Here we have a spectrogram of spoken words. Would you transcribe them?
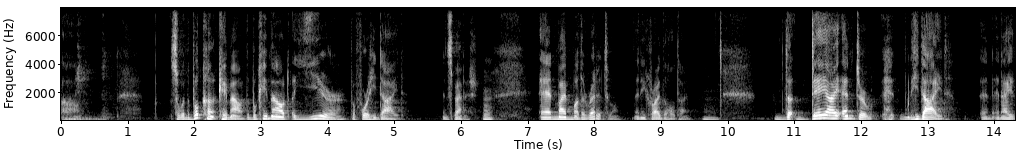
Um, so when the book came out, the book came out a year before he died, in Spanish, and my mother read it to him, and he cried the whole time. The day I enter, when he died, and, and I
